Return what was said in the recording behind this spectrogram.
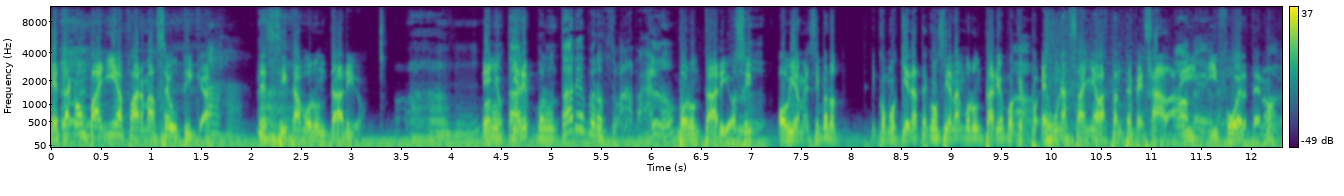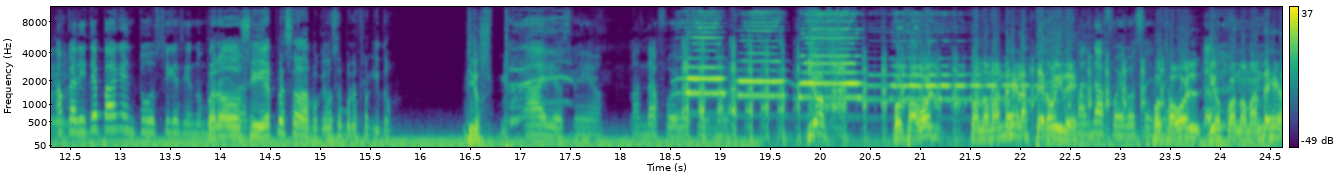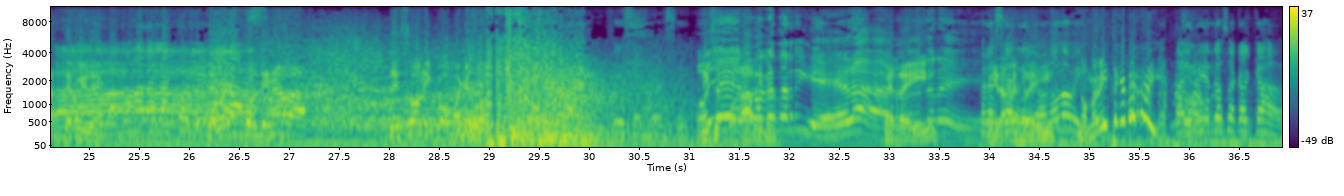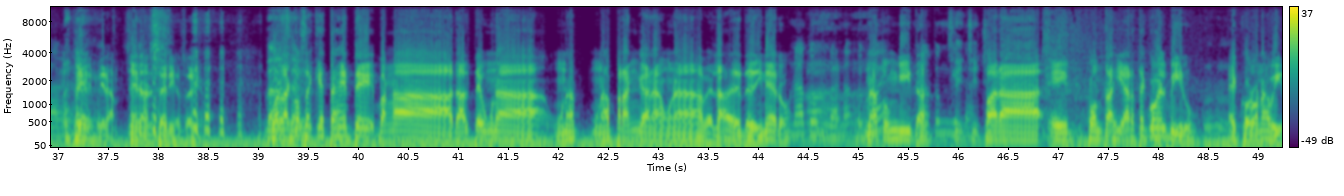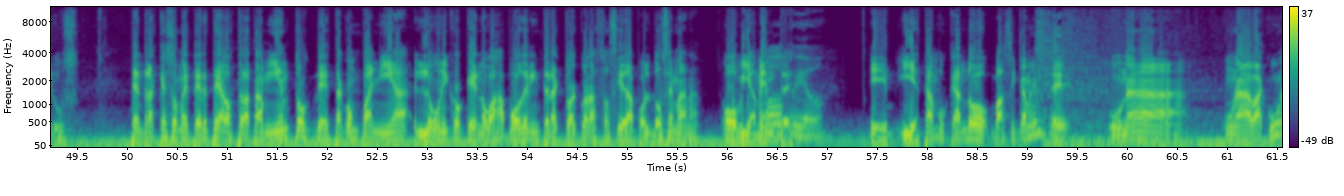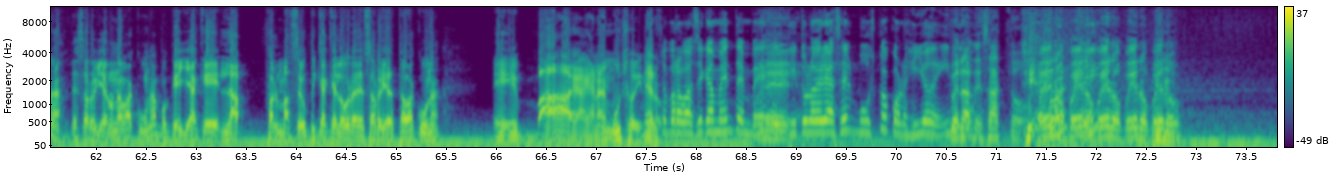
Esta compañía farmacéutica Ajá. Necesita voluntarios. Ajá. Ellos Voluntario, quieren- voluntario, pero te van a pagar, ¿no? Voluntarios, sí, Vol- obviamente, sí, pero como quiera te consideran voluntario porque Ah. es una hazaña bastante pesada y, Ok, y ok. fuerte, ¿no? Ok. Aunque a ti te paguen, tú sigues siendo un Pero voluntario. si es pesada, ¿por qué no se pone flaquito? Dios mío. Ay, Dios mío. Manda fuego, señor. Dios, por favor, cuando mandes el asteroide, Manda fuego, señor. por favor, Dios, cuando mandes el Ah. asteroide, Te vamos a dar las te doy las coordenadas. coordenadas de Sónico para que se lo- Sí, señor, sí. Dice Oye, era ah, para que te rieras. Me reí. Pero Mira, me reí. ¿no lo viste? me viste que me reí? Está riendo esa carcajada, ¿verdad? Sí, mira, eh, no, en serio, en serio. Bueno, la sí. cosa es que esta gente van a darte una, una, una prángana, una, ¿verdad? De, de dinero Una tunga, ¿no? Una tunguita. Una tunguita. Sí, sí, para eh, contagiarte con el virus, el coronavirus. Tendrás que someterte a los tratamientos de esta compañía. Lo único que no vas a poder interactuar con la sociedad por dos semanas, obviamente. Obvio. Y, y están buscando básicamente una, una vacuna, desarrollar una vacuna, porque ya que la farmacéutica que logra desarrollar esta vacuna eh, va a ganar mucho dinero. Sí, pero básicamente, en vez, Eh, el título debería ser Busco conejillo de India. Espérate, exacto. Sí, pero, pero, pero, pero, pero.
